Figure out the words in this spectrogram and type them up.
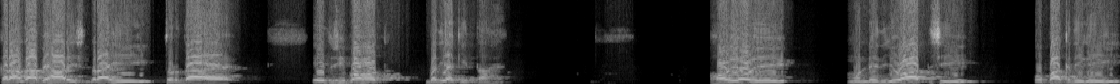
ਘਰਾਂ ਦਾ ਵਿਹਾਰ ਇਸ ਤਰ੍ਹਾਂ ਹੀ ਤੁਰਦਾ ਹੈ। ਇਹ ਤੁਸੀਂ ਬਹੁਤ ਵਧੀਆ ਕੀਤਾ ਹੈ। ਹੌਲੀ ਹੌਲੀ ਮੁੰਡੇ ਦੀ ਜੋ ਆਦਤ ਸੀ, ਉਹ ਪੱਕਦੀ ਗਈ।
